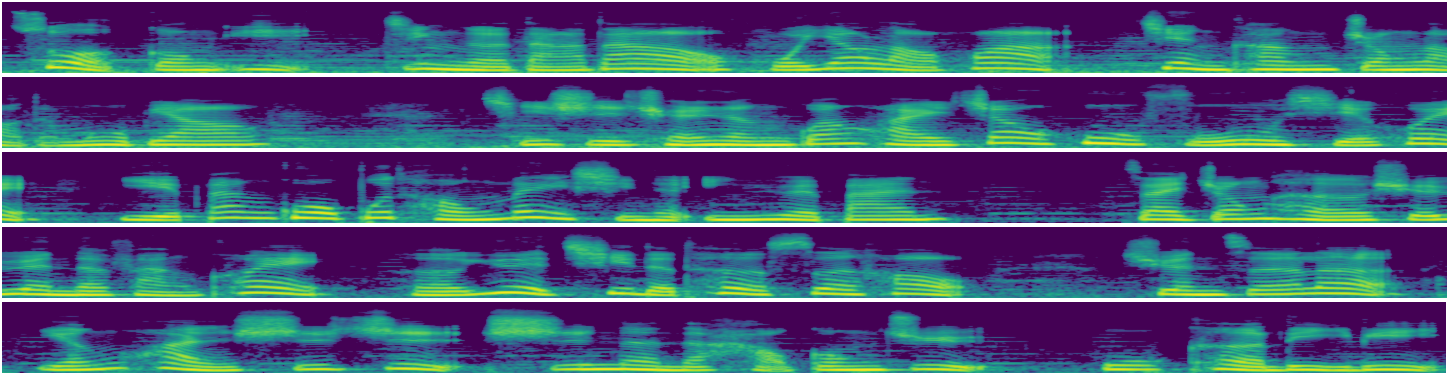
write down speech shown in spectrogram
做公益，进而达到活跃老化、健康终老的目标。其实，全人关怀照护服务协会也办过不同类型的音乐班，在综合学员的反馈和乐器的特色后。选择了延缓失智失能的好工具乌克丽丽。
